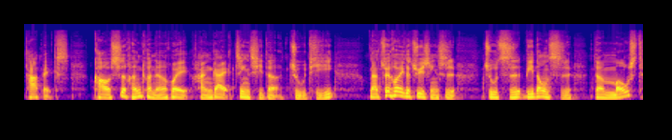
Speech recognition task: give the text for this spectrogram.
topics。考试很可能会涵盖近期的主题。那最后一个句型是主词 be 动词 the most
